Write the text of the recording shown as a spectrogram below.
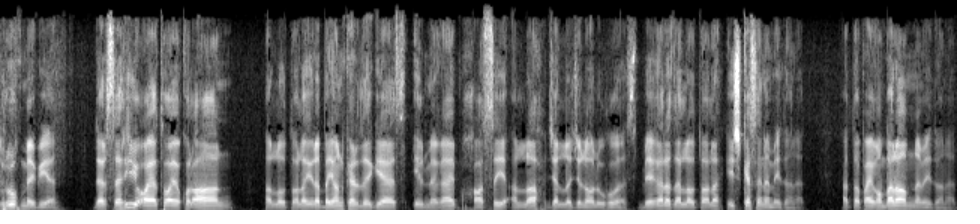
دروغ می‌گویند. در سری آیت های قرآن الله تعالی را بیان کرده است علم غیب خاصه الله جل جلاله است. بغیر از الله تعالی هیچ کس نمی‌داند. حتی پیغمبران نمی‌داند.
